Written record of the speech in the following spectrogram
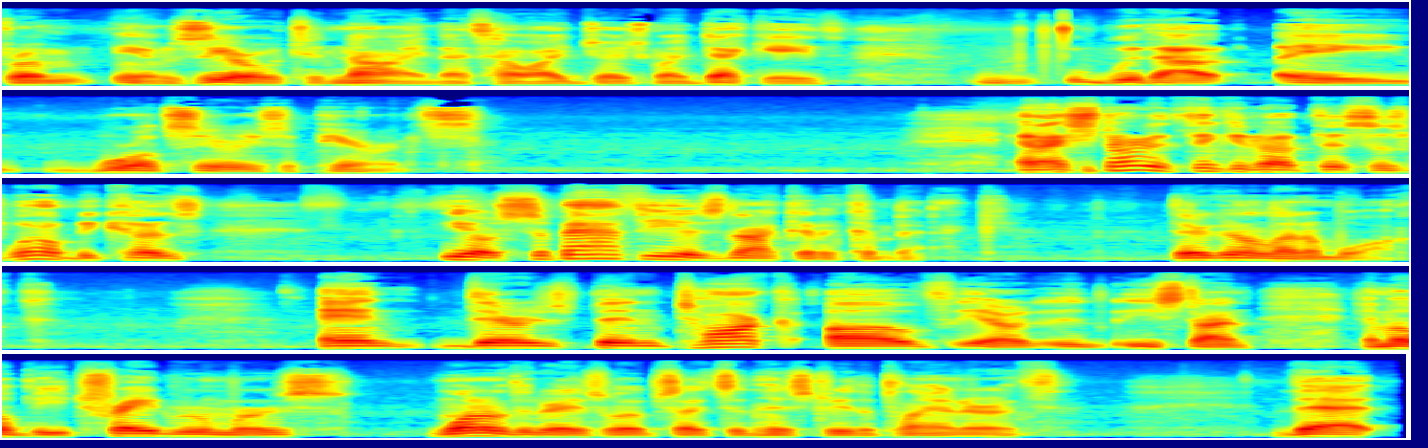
from you know zero to nine. That's how i judge my decades without a world series appearance. And i started thinking about this as well because you know sabathia is not going to come back they're going to let him walk and there's been talk of, you know, at least on MLB trade rumors, one of the greatest websites in the history of the planet Earth, that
